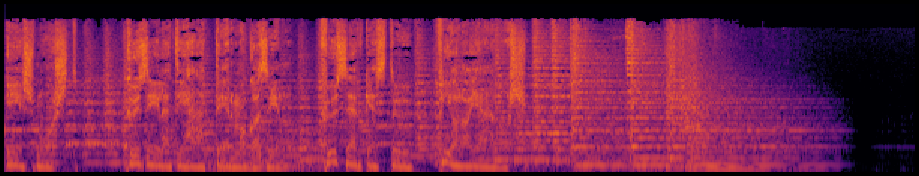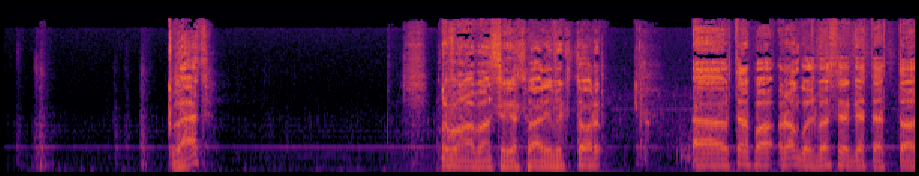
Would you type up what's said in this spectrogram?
És most, Közéleti Háttérmagazin. Főszerkesztő Fiala János. Lehet? A vonalban Szigetvári Viktor. Telep a rangos beszélgetett a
